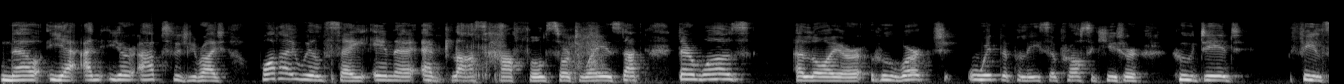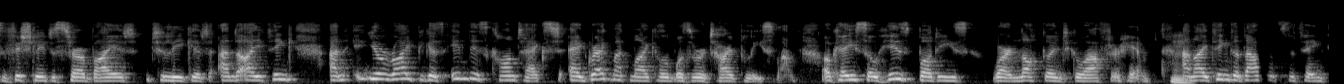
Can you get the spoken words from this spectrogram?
Now, yeah, and you're absolutely right. What I will say in a, a glass half full sort of way is that there was a lawyer who worked with the police, a prosecutor who did feel sufficiently disturbed by it to leak it. And I think, and you're right, because in this context, uh, Greg McMichael was a retired policeman. Okay, so his buddies were not going to go after him. Mm. And I think that that was the thing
